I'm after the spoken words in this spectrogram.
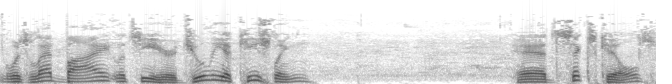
was led by, let's see here, Julia Kiesling had six kills.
